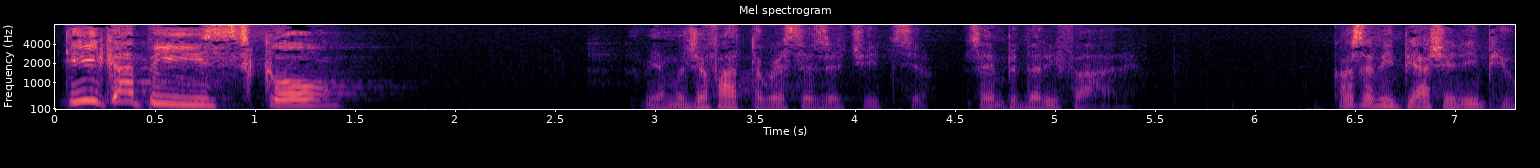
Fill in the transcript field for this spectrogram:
Ti capisco. Abbiamo già fatto questo esercizio, sempre da rifare. Cosa vi piace di più?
